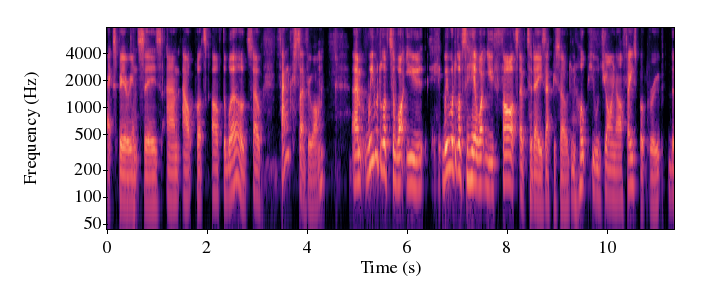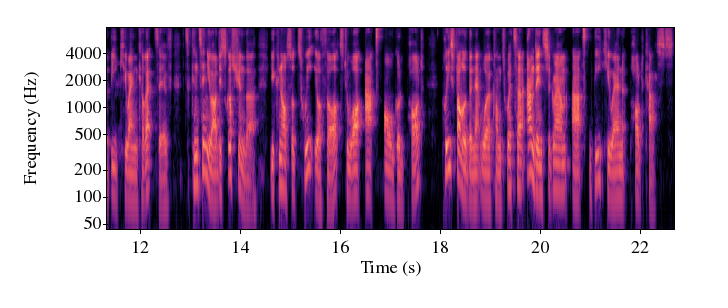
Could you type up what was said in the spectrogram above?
experiences, and outputs of the world. So thanks, everyone. Um, we would love to what you we would love to hear what you thought of today's episode and hope you'll join our Facebook group, the BQN Collective, to continue our discussion there. You can also tweet your thoughts to our at All Good Pod please follow the network on Twitter and Instagram at BQN Podcasts.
